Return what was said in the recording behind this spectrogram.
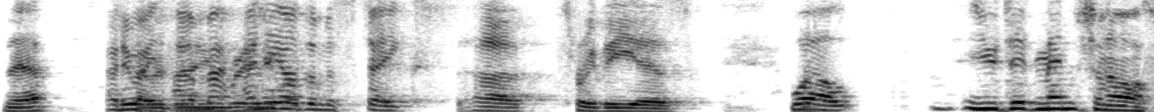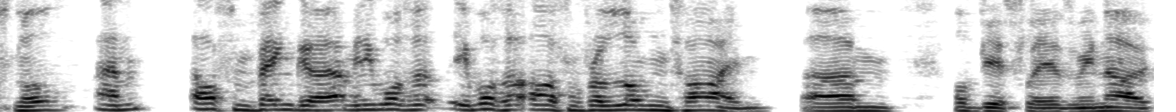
Yeah. Anyway, They were doing um, really any well. other mistakes uh, through the years? Well, you did mention Arsenal and Arsene Wenger. I mean, he was at he was at Arsenal for a long time, um, obviously, as we know,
